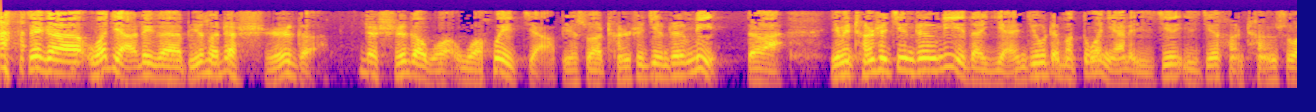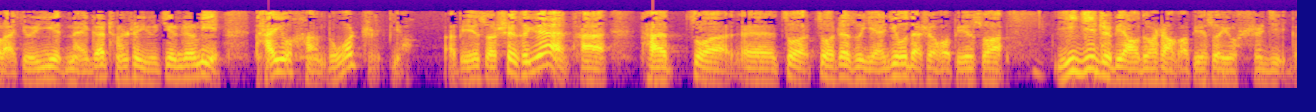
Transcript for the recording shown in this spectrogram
这个我讲这个，比如说这十个，这十个我我会讲，比如说城市竞争力，对吧？因为城市竞争力的研究这么多年了，已经已经很成熟了。就是一哪个城市有竞争力，它有很多指标啊。比如说社科院，它它做呃做做这种研究的时候，比如说一级指标多少个？比如说有十几个，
